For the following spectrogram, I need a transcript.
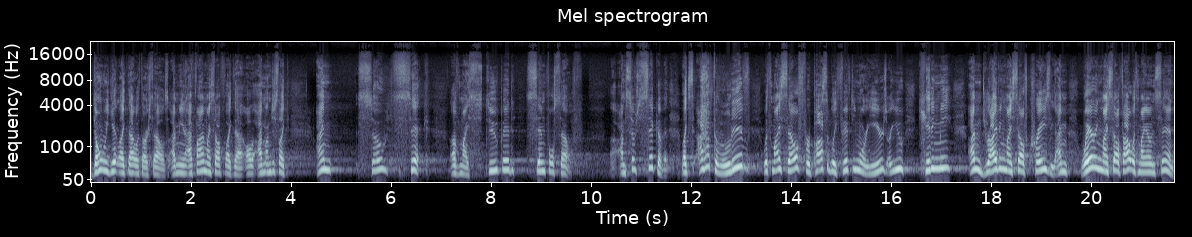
Don't we get like that with ourselves? I mean, I find myself like that. All, I'm, I'm just like, I'm so sick of my stupid, sinful self. I'm so sick of it. Like, I have to live with myself for possibly 50 more years? Are you kidding me? I'm driving myself crazy. I'm wearing myself out with my own sin.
